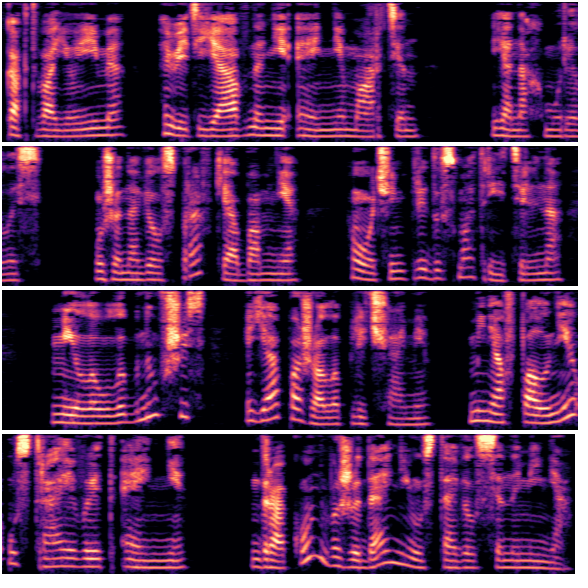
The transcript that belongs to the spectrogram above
Как твое имя? Ведь явно не Энни Мартин». Я нахмурилась. Уже навел справки обо мне. Очень предусмотрительно. Мило улыбнувшись, я пожала плечами. «Меня вполне устраивает Энни». Дракон в ожидании уставился на меня.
